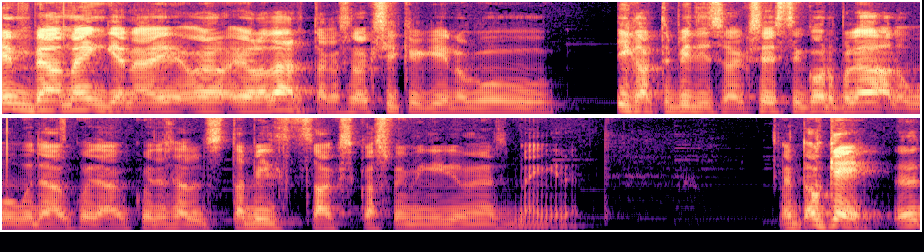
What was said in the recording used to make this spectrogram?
NBA mängijana ei, ei ole väärt, aga see oleks ikkagi nagu igatepidi, see oleks Eesti korvpalli ajalugu, kui ta, kui ta, kui ta seal stabiilselt saaks kasvõi mingi kümme minutit mängida. et okei okay,,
